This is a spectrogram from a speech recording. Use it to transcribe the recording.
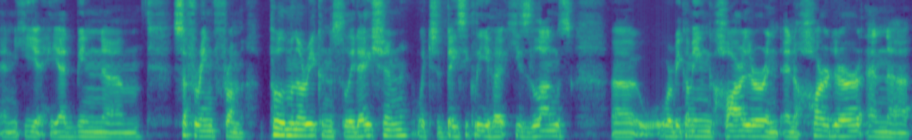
and he he had been um, suffering from pulmonary consolidation, which is basically uh, his lungs uh, were becoming harder and, and harder, and uh,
